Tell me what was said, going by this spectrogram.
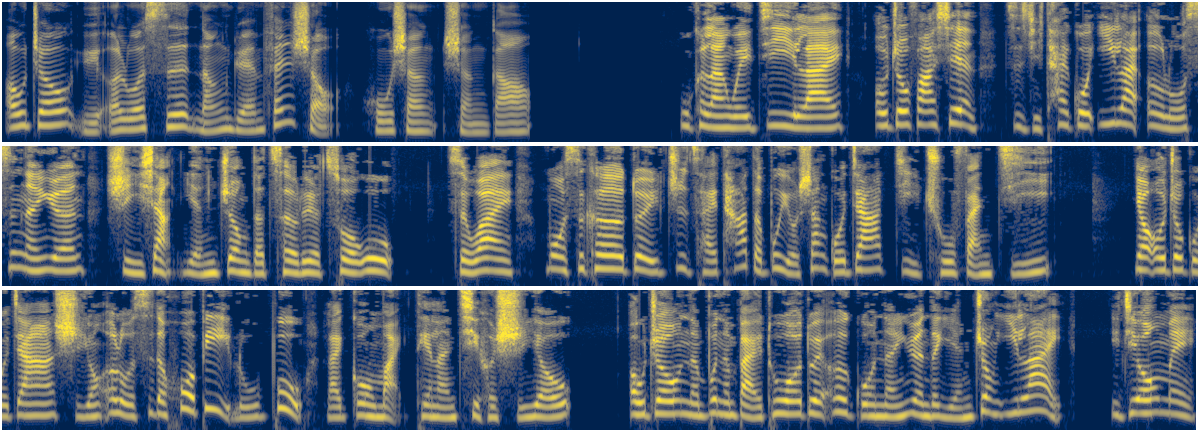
欧洲与俄罗斯能源分手呼声升高。乌克兰危机以来，欧洲发现自己太过依赖俄罗斯能源是一项严重的策略错误。此外，莫斯科对制裁他的不友善国家祭出反击，要欧洲国家使用俄罗斯的货币卢布来购买天然气和石油。欧洲能不能摆脱对俄国能源的严重依赖，以及欧美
